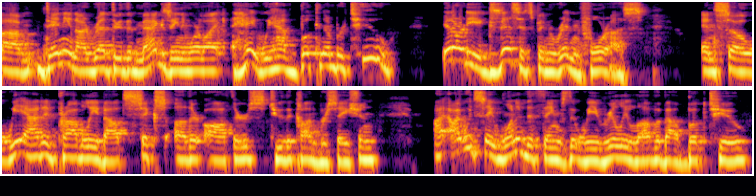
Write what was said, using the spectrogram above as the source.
um, Danny and I read through the magazine and we're like, hey, we have book number two. It already exists, it's been written for us. And so we added probably about six other authors to the conversation. I, I would say one of the things that we really love about book two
